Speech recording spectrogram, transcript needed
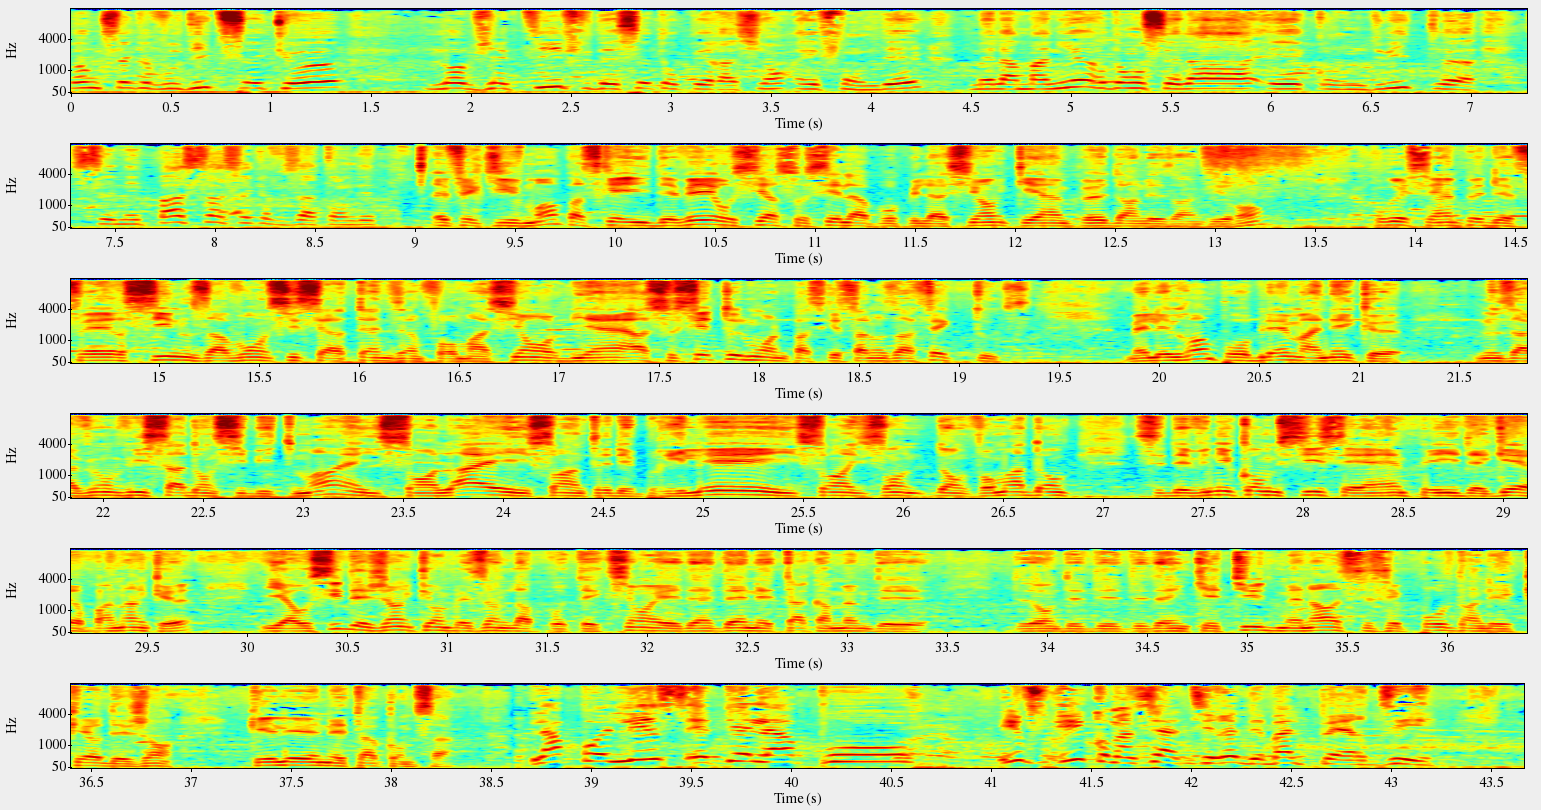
Donc ce que vous dites, c'est que l'objectif de cette opération est fondé, mais la manière dont cela est conduite, ce n'est pas ça ce que vous attendez. Effectivement, parce qu'il devait aussi associer la population qui est un peu dans les environs pour essayer un peu de faire, si nous avons aussi certaines informations, bien associer tout le monde, parce que ça nous affecte tous. Mais le grand problème en est que nous avions vu ça donc subitement. Ils sont là et ils sont en train de brûler. Ils sont, ils sont donc vraiment donc c'est devenu comme si c'est un pays de guerre pendant que il y a aussi des gens qui ont besoin de la protection et d'un état quand même de d'inquiétude maintenant se pose dans les cœurs des gens. Quel est un état comme ça? La police était là pour... Ils, commençaient à tirer des balles perdues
